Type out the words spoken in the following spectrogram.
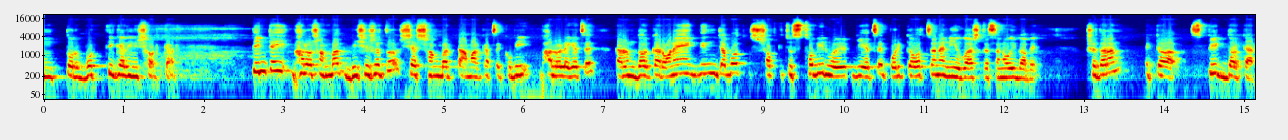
অন্তর্বর্তীকালীন সরকার। তিনটেই ভালো সংবাদ, বিশেষত শেষ সংবাদটা আমার কাছে খুবই ভালো লেগেছে, কারণ দরকার অনেক দিন যাবৎ সবকিছু স্থবির হয়ে গিয়েছে, পরীক্ষা হচ্ছে না, নিয়োগ আসতেছে না ওইভাবে। সুতরাং একটা স্পিড দরকার।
